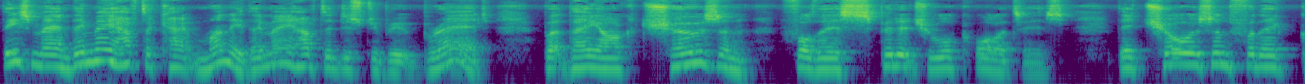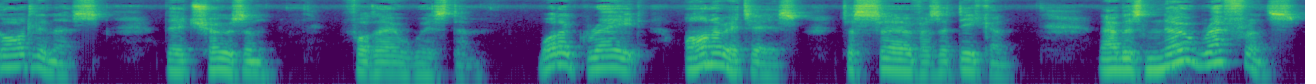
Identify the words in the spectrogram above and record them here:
These men, they may have to count money, they may have to distribute bread, but they are chosen for their spiritual qualities. They're chosen for their godliness. They're chosen for their wisdom. What a great honor it is to serve as a deacon. Now, there's no reference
